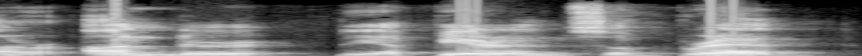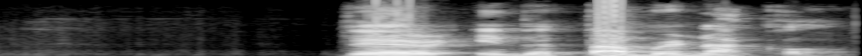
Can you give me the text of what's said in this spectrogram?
or under the appearance of bread there in the tabernacle.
